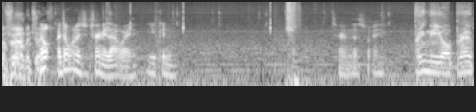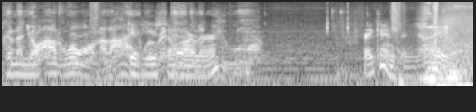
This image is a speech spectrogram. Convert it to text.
Affirmative. Nope, I don't want it to turn you that way. You can turn this way. Bring me your broken and your outworn, I Give you some armor. Freight cannons are nice.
